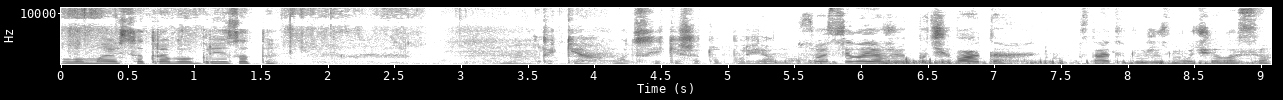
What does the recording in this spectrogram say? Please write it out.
ломився, треба обрізати. Таке, от скільки ще тут бур'яну. Все, сіла я вже відпочивати. Знаєте, дуже змучилася.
